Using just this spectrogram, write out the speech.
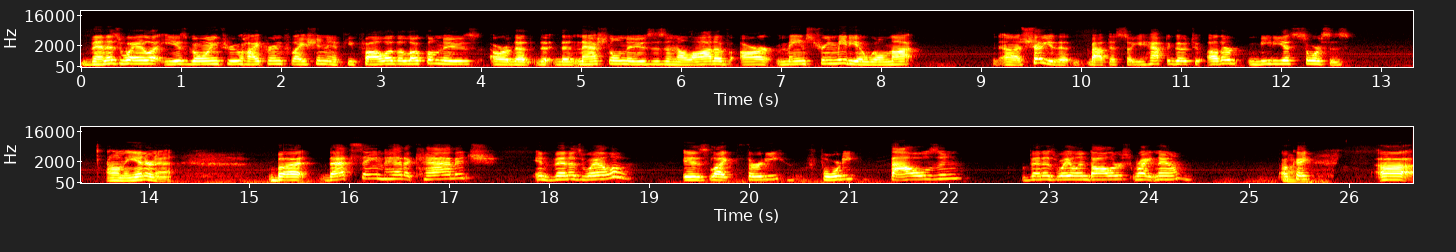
Venezuela is going through hyperinflation. If you follow the local news or the, the, the national news, and a lot of our mainstream media will not uh, show you that, about this, so you have to go to other media sources on the internet. But that same head of cabbage in Venezuela is like 30, 40,000 Venezuelan dollars right now. Okay. Wow. Uh,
